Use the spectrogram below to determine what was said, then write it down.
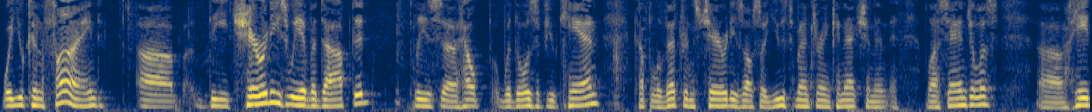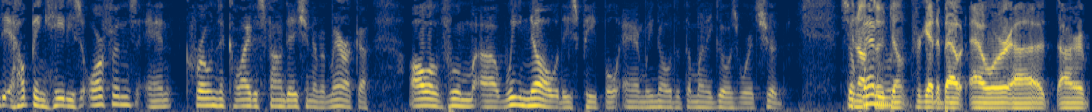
where you can find uh, the charities we have adopted. Please uh, help with those if you can. A couple of veterans charities, also Youth Mentoring Connection in Los Angeles, uh, Haiti, Helping Haiti's Orphans, and Crohn's and Colitis Foundation of America, all of whom uh, we know these people, and we know that the money goes where it should. So and also, don't forget about our uh, our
